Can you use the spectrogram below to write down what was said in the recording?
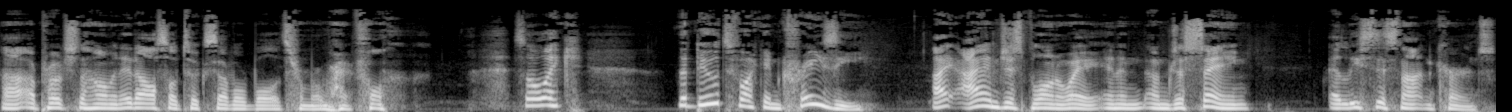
uh, approached the home and it also took several bullets from a rifle. so like, the dude's fucking crazy. I, I am just blown away, and I'm just saying, at least it's not in Kearns.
